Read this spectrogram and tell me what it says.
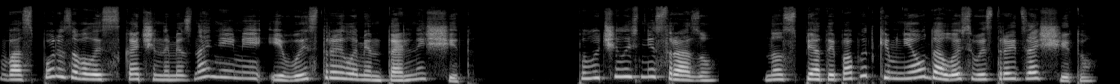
воспользовалась скачанными знаниями и выстроила ментальный щит. Получилось не сразу, но с пятой попытки мне удалось выстроить защиту.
